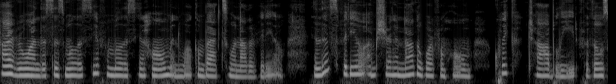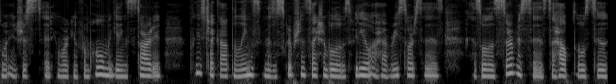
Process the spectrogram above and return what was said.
Hi everyone, this is Melecia from Melecia at Home and welcome back to another video. In this video, I'm sharing another work from home quick job lead for those who are interested in working from home and getting started. Please check out the links in the description section below this video. I have resources as well as services to help those to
